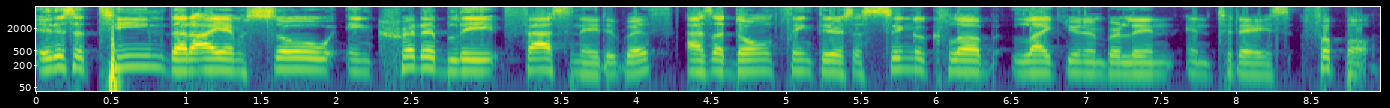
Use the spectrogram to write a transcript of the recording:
It is a team that I am so incredibly fascinated with, as I don't think there is a single club like Union Berlin in today's football.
